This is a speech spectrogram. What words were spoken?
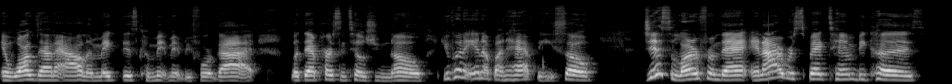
and walk down the aisle and make this commitment before God, but that person tells you no, you're going to end up unhappy. So just learn from that. And I respect him because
